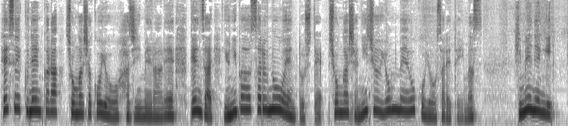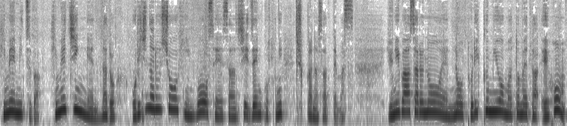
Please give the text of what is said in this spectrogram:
平成9年から障害者雇用を始められ、現在ユニバーサル農園として障害者24名を雇用されています。姫ネギ、姫三つ葉、姫チンゲンなどオリジナル商品を生産し全国に出荷なさってます。ユニバーサル農園の取り組みをまとめた絵本、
